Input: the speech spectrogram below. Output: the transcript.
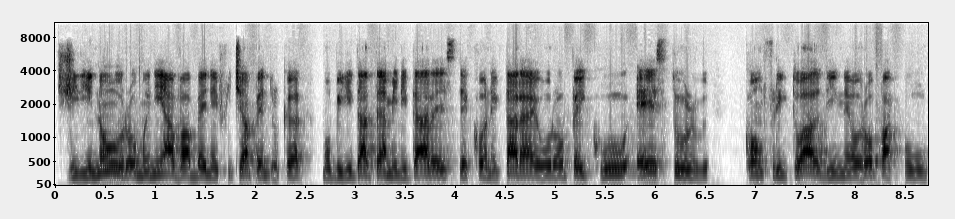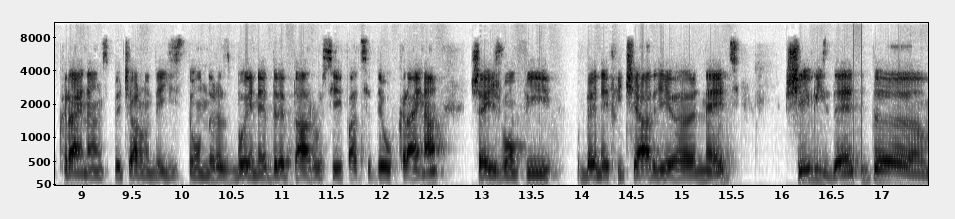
și din nou România va beneficia pentru că mobilitatea militară este conectarea Europei cu estul conflictual din Europa, cu Ucraina în special, unde există un război nedrept al Rusiei față de Ucraina și aici vom fi beneficiari uh, neți. Și evident, uh,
